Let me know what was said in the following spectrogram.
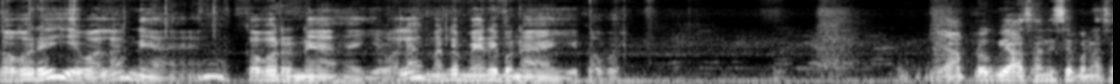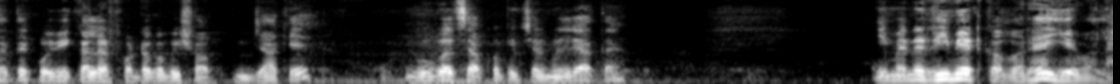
कवर है, ये वाला नया है कवर नया है ये वाला मतलब मैंने बनाया है ये कवर। ये आप लोग भी आसानी से बना सकते हैं, कोई भी कलर फोटोकॉपी शॉप जाके गूगल से आपको पिक्चर मिल जाता है। ये मैंने रीमेड कवर है, ये वाला।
